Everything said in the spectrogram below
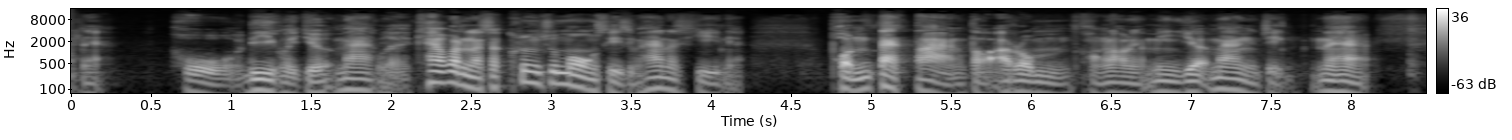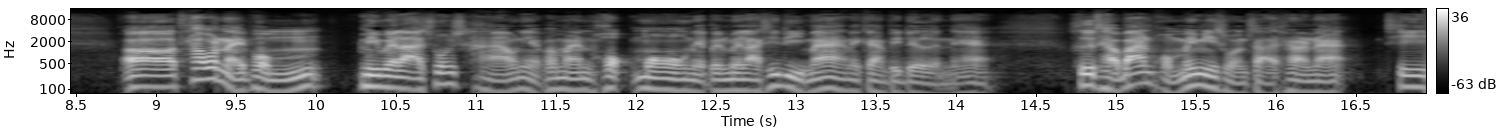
ดเนี่ยโหดีกว่าเยอะมากเลย แค่วันละสักครึ่งชั่วโมง 45 นาทีเนี่ยผลแตกต่างต่ออารมณ์ของเราเนี่ยมีเยอะมากจริงๆนะฮะเอ่อถ้าวันไหนผม มีเวลาช่วงเช้าเนี่ยประมาณ6โมงเนี่ยเป็นเวลาที่ดีมากในการไปเดินนะฮะคือแถวบ้านผมไม่มีสวนสาธารณะที่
